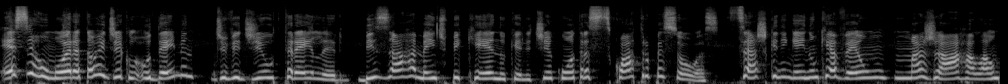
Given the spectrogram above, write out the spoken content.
Esse rumor é tão ridículo. O Damon dividiu o trailer bizarramente pequeno que ele tinha com outras quatro pessoas. Você acha que ninguém não quer ver um, uma jarra lá, um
